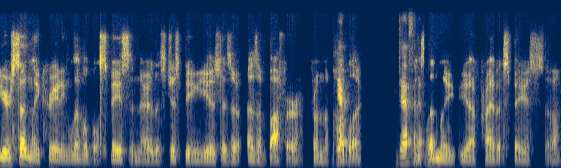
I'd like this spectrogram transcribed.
you're suddenly creating livable space in there that's just being used as a as a buffer from the public. Yep, definitely. and suddenly yeah private space so.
